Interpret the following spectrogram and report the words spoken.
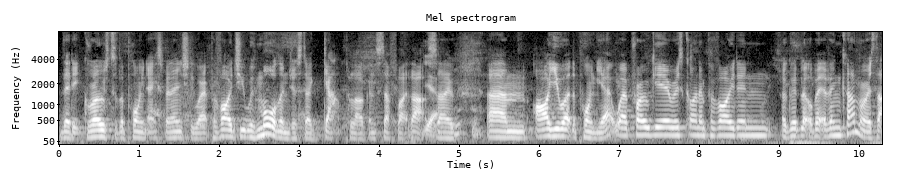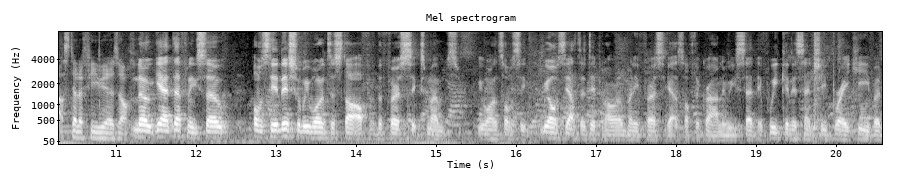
that it grows to the point exponentially where it provides you with more than just a gap plug and stuff like that. Yeah. So, um, are you at the point yet where Pro Gear is kind of providing a good little bit of income, or is that still a few years off? No, yeah, definitely. So obviously, initially we wanted to start off with the first six months. We wanted to obviously we obviously had to dip in our own money first to get us off the ground, and we said if we can essentially break even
